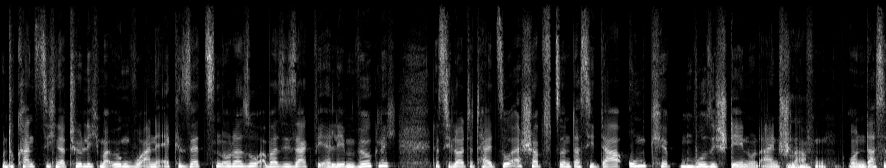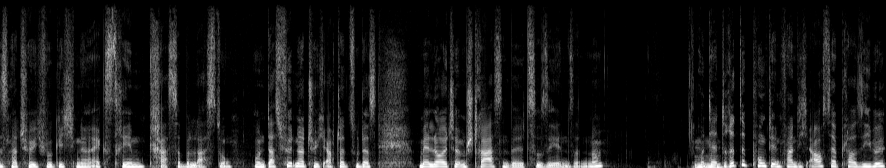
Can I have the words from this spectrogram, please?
und du kannst dich natürlich mal irgendwo an eine Ecke setzen oder so, aber sie sagt, wir erleben wirklich, dass die Leute halt so erschöpft sind, dass sie da umkippen, wo sie stehen und einschlafen. Mhm. Und das ist natürlich wirklich eine extrem krasse Belastung. Und das führt natürlich auch dazu, dass mehr Leute im Straßenbild zu sehen sind. Ne? Und mhm. der dritte Punkt, den fand ich auch sehr plausibel,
